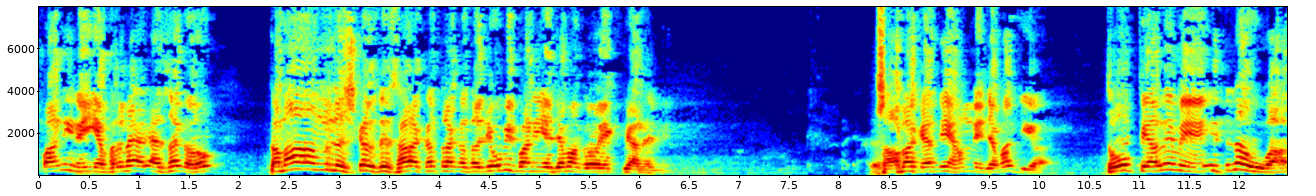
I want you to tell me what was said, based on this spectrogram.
پانی نہیں ہے۔ فرمایا ایسا کرو، تمام لشکر سے سارا کترا کترا جو بھی پانی ہے، جمع کرو ایک پیالے میں۔ صحابہ کہتے ہیں، ہم نے جمع کیا۔ تو پیالے میں اتنا ہوا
